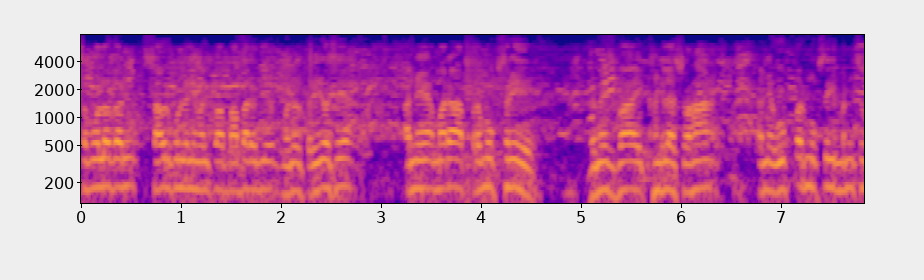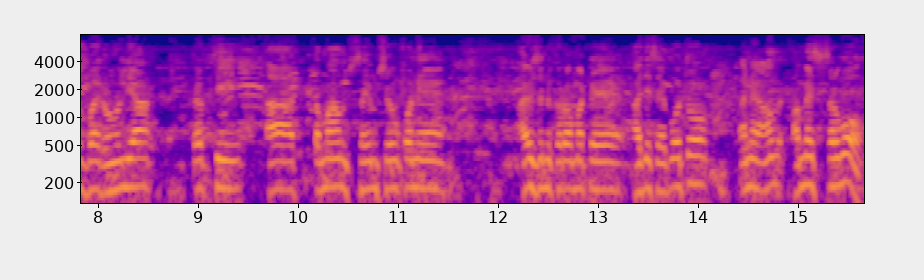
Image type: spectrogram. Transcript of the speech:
સમૂહ લગ્ન સાવરકુંડલાની મલપા બાબા રામદેવ મંડળ કરી છે. અને અમારા પ્રમુખ શ્રી રમેશભાઈ ખંડેલા ચૌહાણ અને ઉપપ્રમુખ શ્રી મનસુખભાઈ રણુલિયા તરફથી આ તમામ સ્વયંસેવકોને આયોજન કરવા માટે આદેશ આપ્યો હતો. અને અમ- સર્વો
